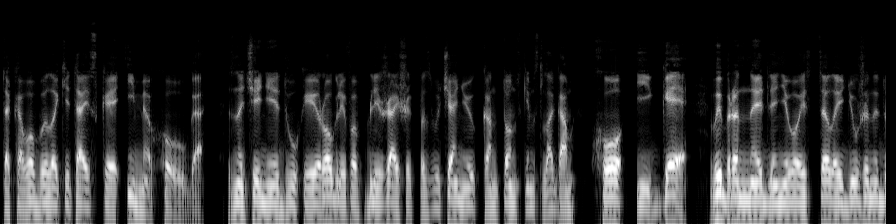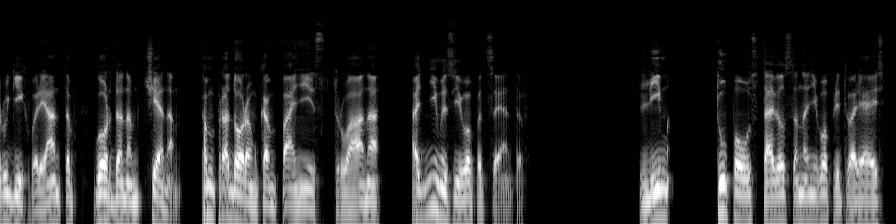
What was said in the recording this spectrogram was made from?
Таково было китайское имя Хоуга — значение двух иероглифов, ближайших по звучанию к кантонским слогам «хо» и «г», выбранное для него из целой дюжины других вариантов Гордоном Ченом, компрадором компании Струана, одним из его пациентов. Лим тупо уставился на него, притворяясь,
